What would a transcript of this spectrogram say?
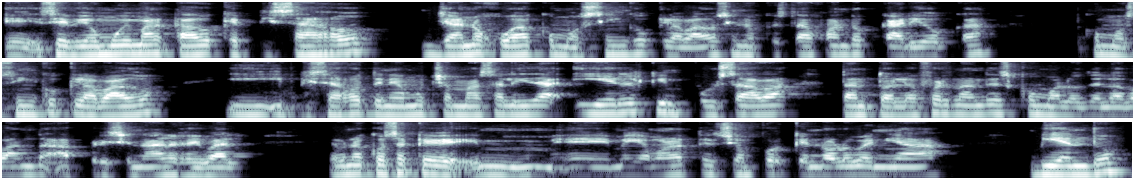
eh, se vio muy marcado que Pizarro ya no juega como 5 clavado, sino que está jugando Carioca como 5 clavado y, Pizarro tenía mucha más salida y era el que impulsaba tanto a Leo Fernández como a los de la banda a presionar al rival. Es una cosa que mm, eh, me llamó la atención porque no lo venía viendo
